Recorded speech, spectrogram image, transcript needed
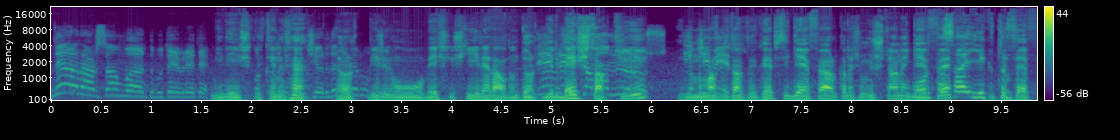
Ne ararsan vardı bu devrede. Bir değişiklik henüz. Heh. ikinci yarıda neler 4-1. olacak? Oo 5 kişi ileri aldın. 4-1 Devreyi 5 taktiği. İnanılmaz bir 2-1. taktik. Hepsi GF arkadaşım. 3 tane Orta GF, sahayı 2 yıktım. SF.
